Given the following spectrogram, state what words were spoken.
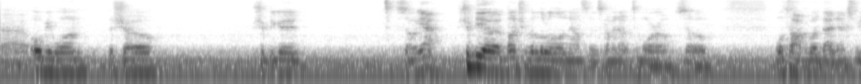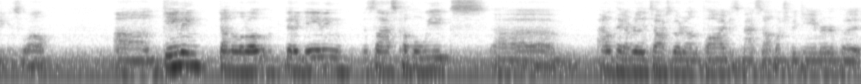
uh, Obi Wan, the show. Should be good. So yeah, should be a bunch of little announcements coming out tomorrow. So we'll talk about that next week as well. Um, gaming, done a little bit of gaming this last couple weeks. Um, I don't think I really talked about it on the pod because Matt's not much of a gamer, but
